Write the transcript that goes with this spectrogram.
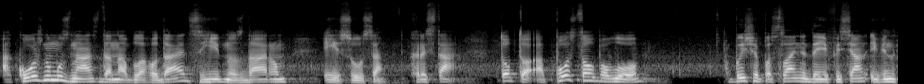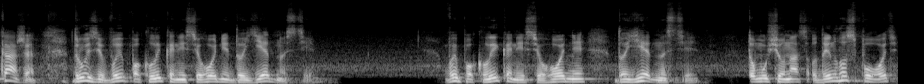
А кожному з нас дана благодать згідно з даром Ісуса Христа. Тобто апостол Павло пише послання до Єфесян, і він каже: друзі, ви покликані сьогодні до єдності. Ви покликані сьогодні до єдності, тому що у нас один Господь,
